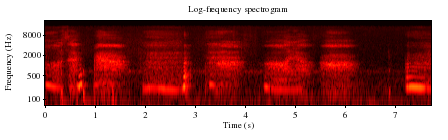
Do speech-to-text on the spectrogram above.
我靠，嗯，哎呀，嗯。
